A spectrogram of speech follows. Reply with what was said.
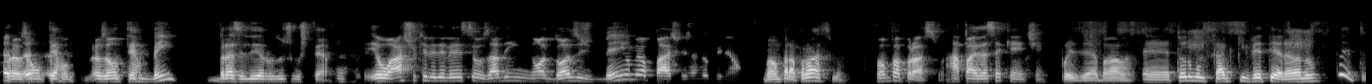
para usar, um termo, usar um termo bem brasileiro nos últimos tempos. Eu acho que ele deveria ser usado em doses bem homeopáticas, na minha opinião. Vamos para a próxima? Vamos para a próxima. Rapaz, essa é quente, hein? Pois é, Bala. É, todo mundo sabe que veterano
